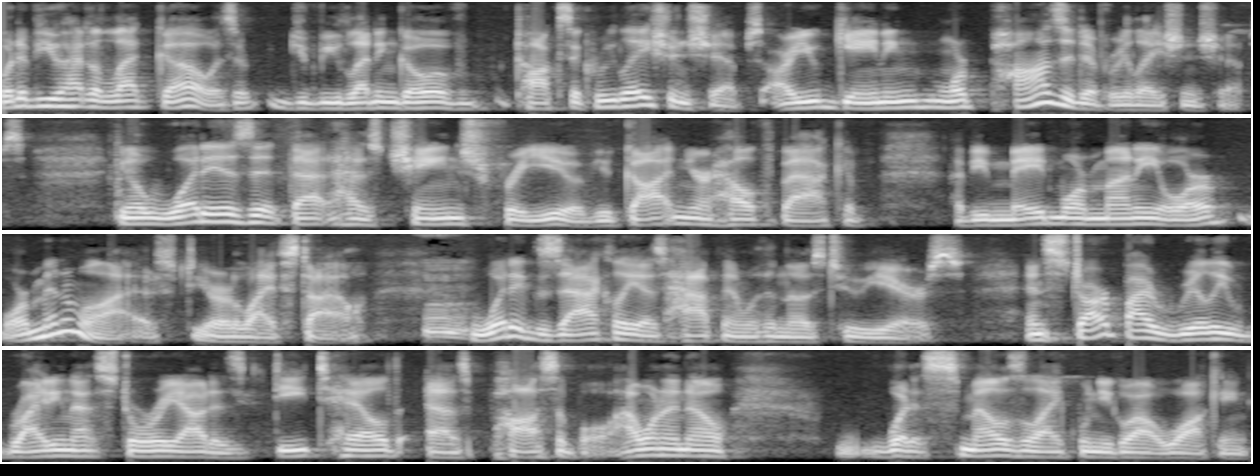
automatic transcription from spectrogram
What have you had to let go? Is it are you letting go of toxic relationships? Are you gaining more positive relationships? You know, what is it that has changed for you? Have you gotten your health back? Have, have you made more money or or minimalized your lifestyle? Mm. What exactly has happened within those two years? And start by really writing that story out as detailed as possible. I want to know what it smells like when you go out walking,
